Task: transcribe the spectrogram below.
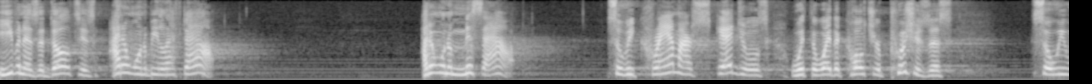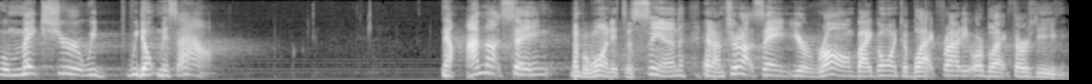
even as adults, is I don't want to be left out. I don't want to miss out. So we cram our schedules with the way the culture pushes us so we will make sure we, we don't miss out. Now, I'm not saying, number one, it's a sin, and I'm sure not saying you're wrong by going to Black Friday or Black Thursday evening.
